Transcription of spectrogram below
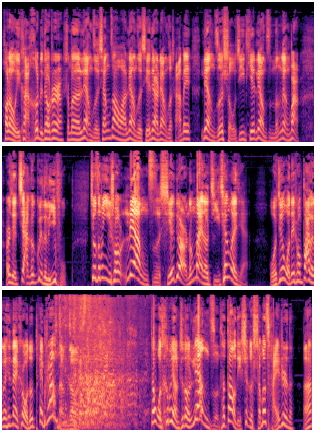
后来我一看，何止吊坠啊，什么量子香皂啊、量子鞋垫、量子茶杯、量子手机贴、量子能量棒，而且价格贵的离谱。就这么一双量子鞋垫能卖到几千块钱，我觉得我那双八百块钱耐克我都配不上呢，你知道吗？但我特别想知道量子它到底是个什么材质呢？啊，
